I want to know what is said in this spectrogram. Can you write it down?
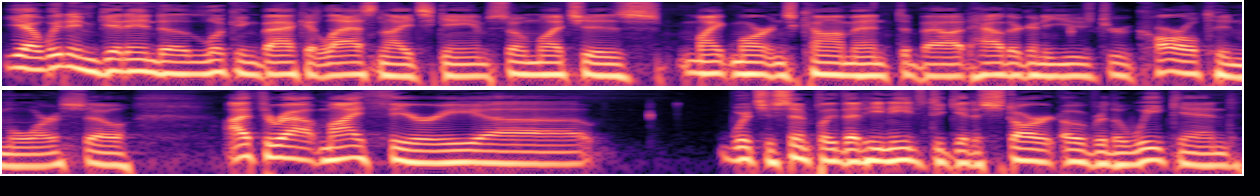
Yeah, we didn't get into looking back at last night's game so much as Mike Martin's comment about how they're going to use Drew Carlton more. So I threw out my theory, uh, which is simply that he needs to get a start over the weekend.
